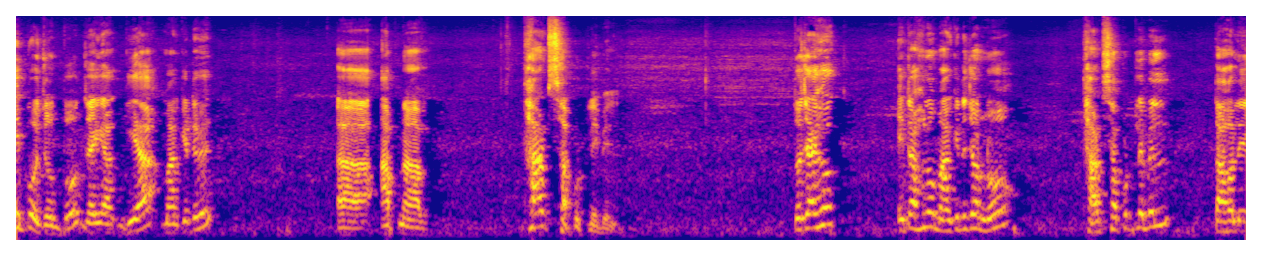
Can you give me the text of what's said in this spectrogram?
এই পর্যন্ত জায়গা গিয়া মার্কেটে আপনার থার্ড সাপোর্ট লেভেল তো যাই হোক, এটা হলো মার্কেটের জন্য থার্ড সাপোর্ট লেভেল তাহলে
